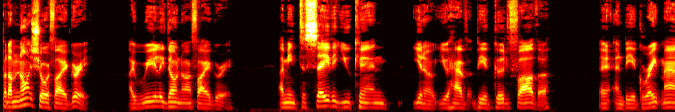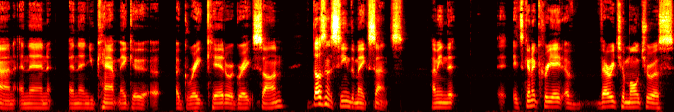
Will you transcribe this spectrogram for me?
But I'm not sure if I agree. I really don't know if I agree. I mean, to say that you can, you know, you have be a good father and, and be a great man, and then and then you can't make a, a, great kid or a great son, it doesn't seem to make sense. I mean, that it's going to create a very tumultuous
